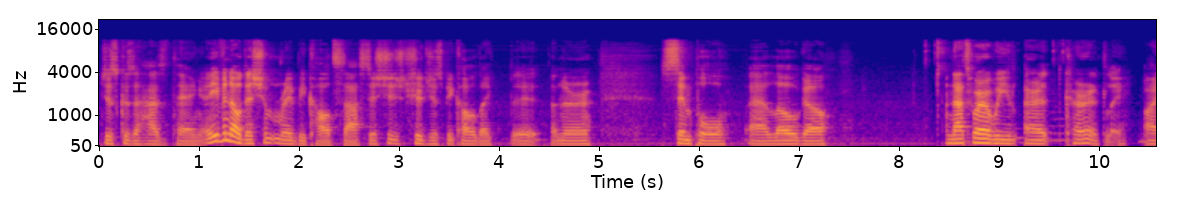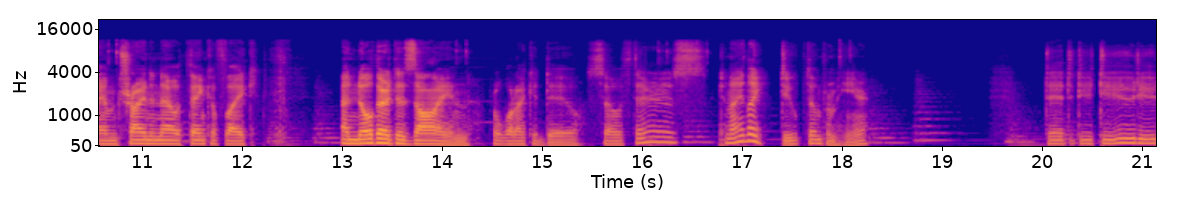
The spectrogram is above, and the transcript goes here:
just because it has a thing. And even though this shouldn't really be called SAS, this should, should just be called like the, another simple uh, logo. And that's where we are currently. I am trying to now think of like another design for what I could do. So if there's, can I like dupe them from here? Do do do do do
